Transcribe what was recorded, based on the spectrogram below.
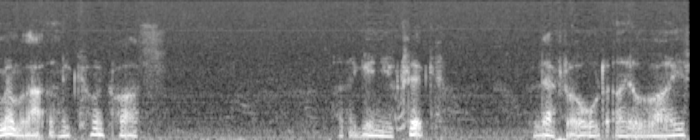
remember that and you come across. And again you click left hold and it'll rise.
